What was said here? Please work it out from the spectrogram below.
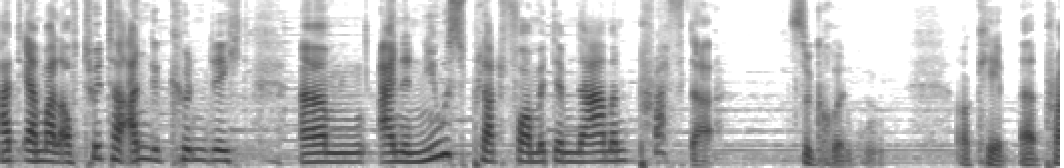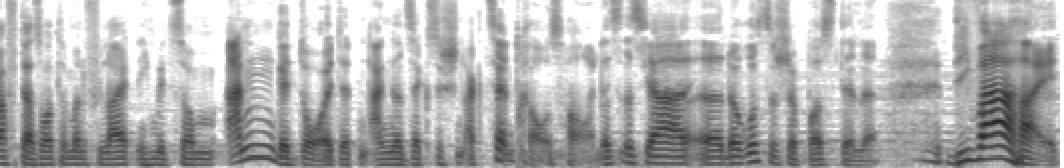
hat er mal auf Twitter angekündigt, ähm, eine News-Plattform mit dem Namen Pravda zu gründen. Okay, äh, Pruff, da sollte man vielleicht nicht mit so einem angedeuteten angelsächsischen Akzent raushauen. Das ist ja äh, eine russische Postille. Die Wahrheit,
